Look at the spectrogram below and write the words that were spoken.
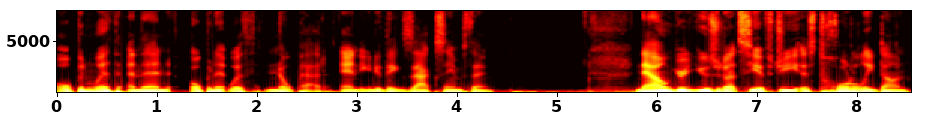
open with, and then open it with Notepad. And you can do the exact same thing. Now your user.cfg is totally done.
